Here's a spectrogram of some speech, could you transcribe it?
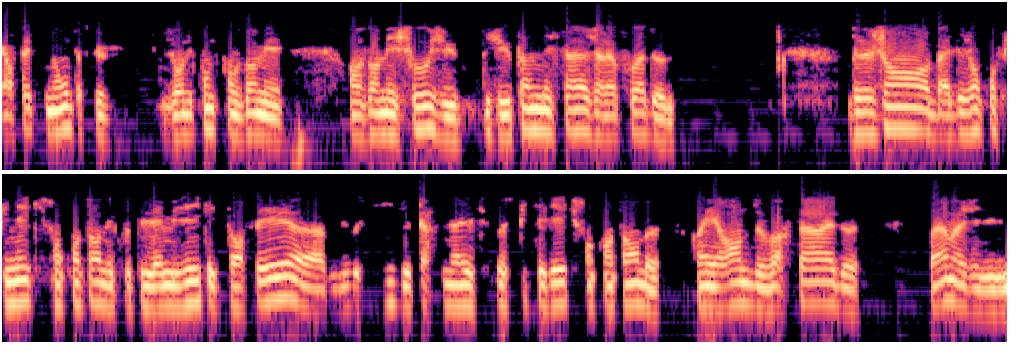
Et en fait, non, parce que je me suis rendu compte qu'en faisant mes en faisant mes shows, j'ai eu, j'ai eu plein de messages à la fois de de gens, bah, des gens confinés qui sont contents d'écouter de la musique et de danser, euh, mais aussi de personnels hospitaliers qui sont contents de quand ils rentrent de voir ça et de voilà, moi j'ai des,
